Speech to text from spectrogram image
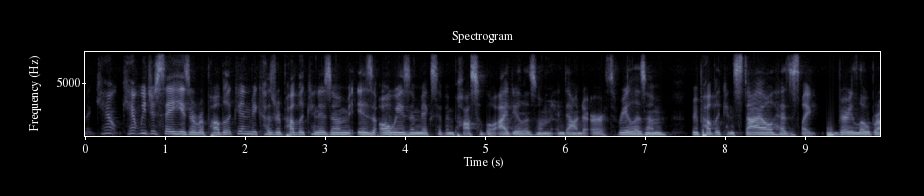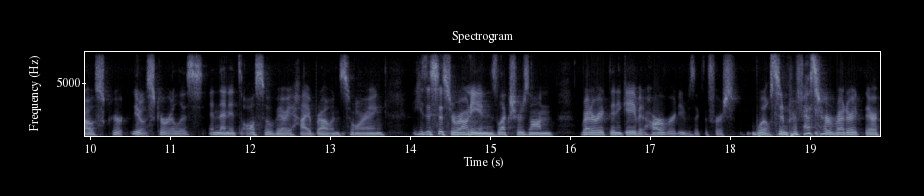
But can't, can't we just say he's a Republican? Because Republicanism is always a mix of impossible idealism and down to earth realism. Republican style has like very lowbrow, scur- you know, scurrilous, and then it's also very highbrow and soaring. He's a Ciceronian. His lectures on rhetoric that he gave at Harvard, he was like the first Boylston professor of rhetoric there,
